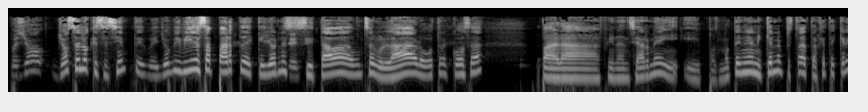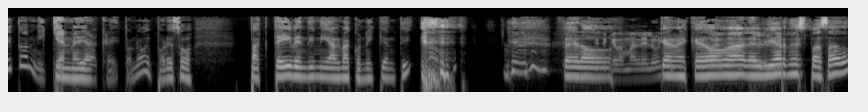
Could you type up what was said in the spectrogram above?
pues yo, yo sé lo que se siente, güey. Yo viví esa parte de que yo necesitaba un celular o otra cosa para financiarme y, y pues no tenía ni quien me prestara tarjeta de crédito ni quien me diera crédito, ¿no? Y por eso pacté y vendí mi alma con AT&T. Pero Que te quedó mal el lunes. que me quedó Mal el- viernes pasado.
